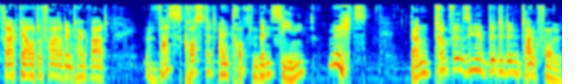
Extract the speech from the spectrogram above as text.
fragt der Autofahrer den Tankwart. Was kostet ein Tropfen Benzin? Nichts. Dann tröpfeln Sie mir bitte den Tank voll.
